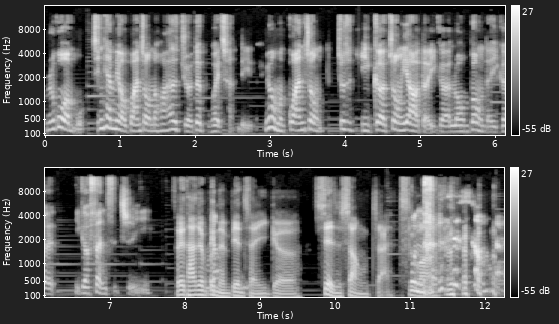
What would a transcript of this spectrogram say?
如果今天没有观众的话，它是绝对不会成立的，因为我们观众就是一个重要的一个龙蹦的一个一个分子之一。所以它就不能变成一个线上展，不能 线上展，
